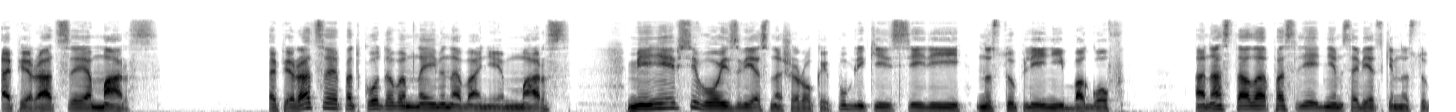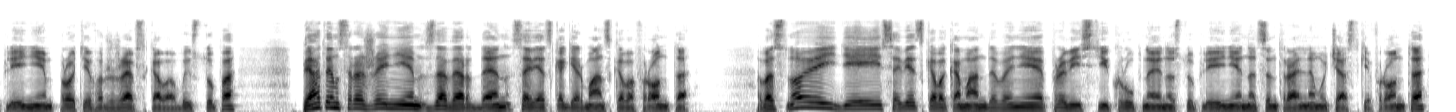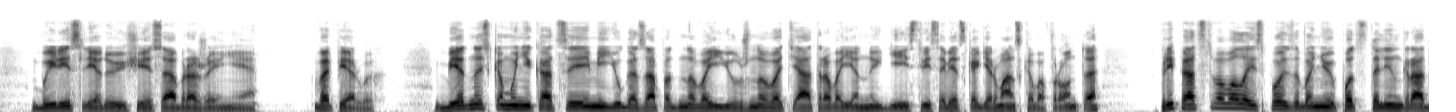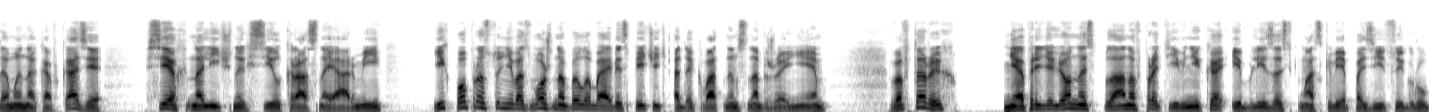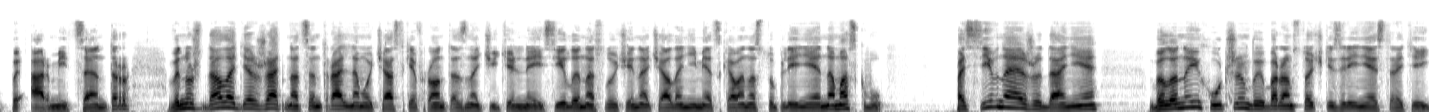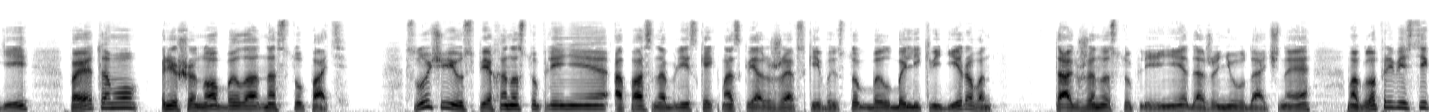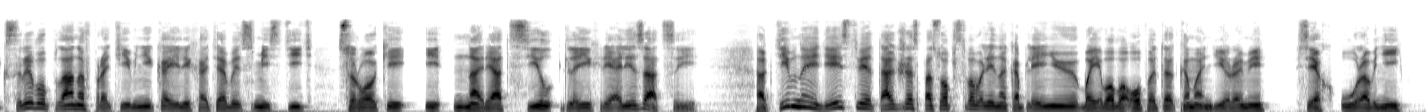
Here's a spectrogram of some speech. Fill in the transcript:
Операция «Марс». Операция под кодовым наименованием «Марс» менее всего известна широкой публике из серии «Наступлений богов». Она стала последним советским наступлением против Ржевского выступа, пятым сражением за Верден Советско-Германского фронта. В основе идеи советского командования провести крупное наступление на центральном участке фронта были следующие соображения. Во-первых, бедность коммуникациями Юго-Западного и Южного театра военных действий Советско-Германского фронта препятствовала использованию под Сталинградом и на Кавказе всех наличных сил Красной Армии, их попросту невозможно было бы обеспечить адекватным снабжением. Во-вторых, Неопределенность планов противника и близость к Москве позиций группы армий «Центр» вынуждала держать на центральном участке фронта значительные силы на случай начала немецкого наступления на Москву. Пассивное ожидание было наихудшим выбором с точки зрения стратегии, поэтому решено было наступать. В случае успеха наступления опасно близкий к Москве Ржевский выступ был бы ликвидирован. Также наступление, даже неудачное, могло привести к срыву планов противника или хотя бы сместить сроки и наряд сил для их реализации. Активные действия также способствовали накоплению боевого опыта командирами всех уровней.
